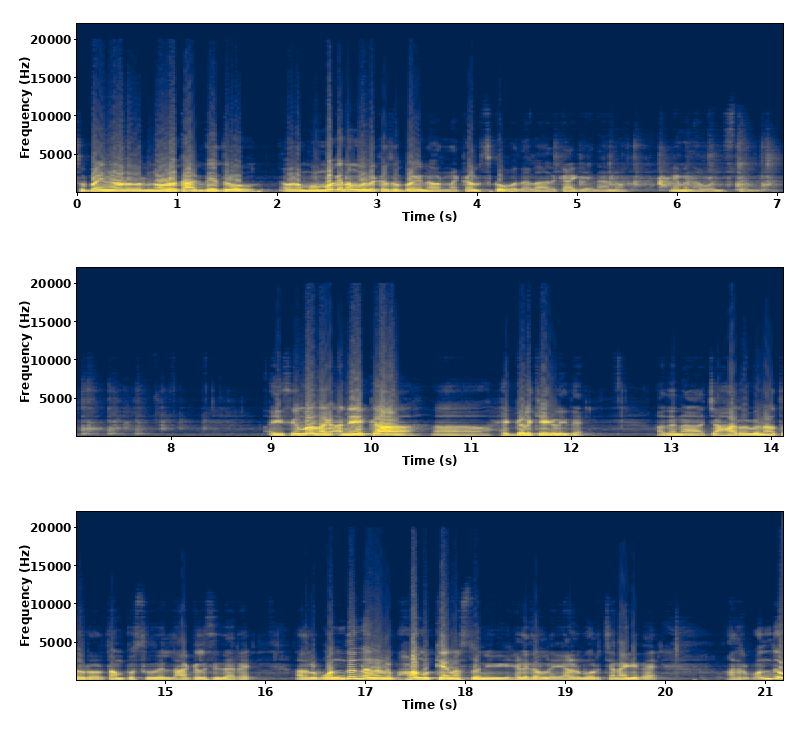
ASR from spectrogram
ಸುಬ್ಬಯ್ಯನವ್ರವ್ರು ನೋಡೋಕ್ಕಾಗದೇ ಇದ್ದರೂ ಅವರ ಮೊಮ್ಮಗನ ಮೂಲಕ ಸುಬ್ಬಯ್ಯನವ್ರನ್ನ ಕಲಿಸ್ಕೋಬೋದಲ್ಲ? ಅದಕ್ಕಾಗಿ ನಾನು ನಿಮ್ಮನ್ನು ವಂದಿಸ್ತೇನೆ. ಈ ಸಿನಿಮಾದ ಅನೇಕ ಹೆಗ್ಗಳಿಕೆಗಳಿದೆ. ಅದನ್ನು ಚಹಾ ರಘುನಾಥ್ ಅವರು ಅವ್ರು ತಮ್ಮ ಪುಸ್ತಕದಲ್ಲಿ ದಾಖಲಿಸಿದ್ದಾರೆ. ಅದರಲ್ಲಿ ಒಂದನ್ನು ನನಗೆ ಬಹಳ ಮುಖ್ಯ ಅನ್ನಿಸ್ತು ನೀವು ಹೇಳಿದ್ರಲ್ಲ, ಎರಡು ಮೂರು ಚೆನ್ನಾಗಿದೆ. ಅದರ ಒಂದು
